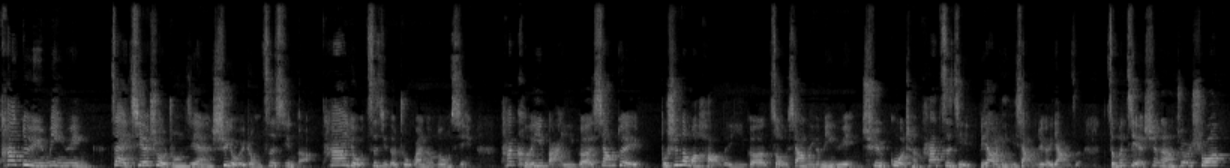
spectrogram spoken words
她对于命运在接受中间是有一种自信的。她有自己的主观能动性，她可以把一个相对。不是那么好的一个走向的一个命运，去过成他自己比较理想的这个样子，怎么解释呢？就是说。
